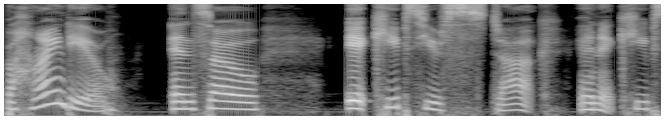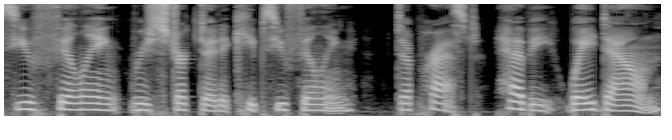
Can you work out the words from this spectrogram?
behind you. And so it keeps you stuck and it keeps you feeling restricted. It keeps you feeling depressed, heavy, weighed down.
